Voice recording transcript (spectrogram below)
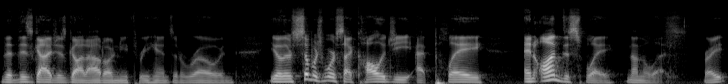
that this guy just got out on you three hands in a row. And you know, there's so much more psychology at play and on display, nonetheless, right?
